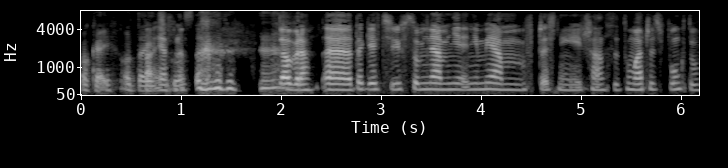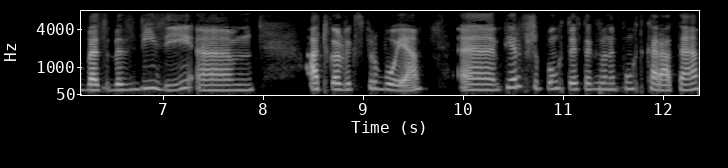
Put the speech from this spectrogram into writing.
Okej, okay, oddaję Ci głos. Dobra, e, tak jak Ci wspomniałam, nie, nie miałam wcześniej szansy tłumaczyć punktów bez, bez wizji. Um, aczkolwiek spróbuję. E, pierwszy punkt to jest tak zwany punkt karate.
